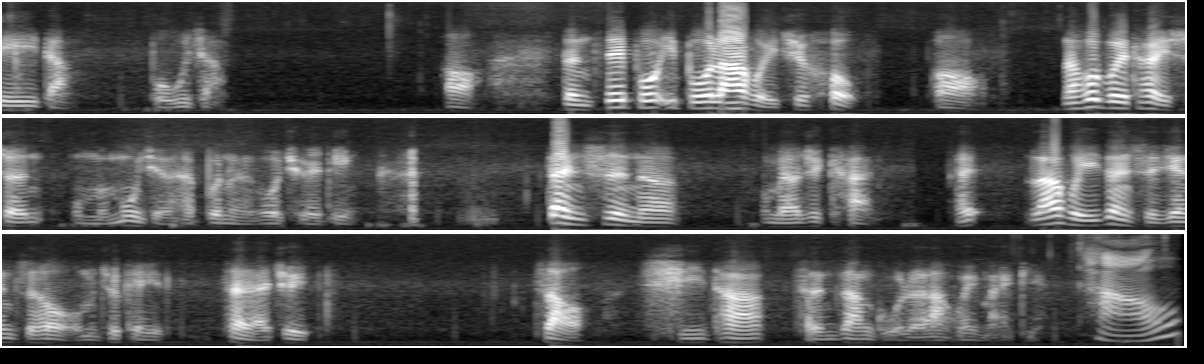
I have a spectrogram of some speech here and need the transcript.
低档补涨。啊，等这波一波拉回之后，哦，那会不会太深？我们目前还不能够确定。但是呢，我们要去看，哎，拉回一段时间之后，我们就可以再来去找其他成长股的拉回买点。好，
